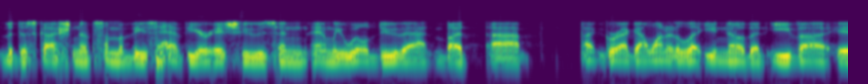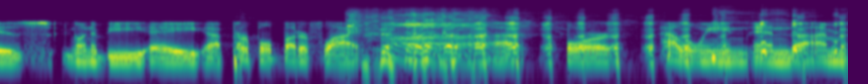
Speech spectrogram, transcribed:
the discussion of some of these heavier issues, and, and we will do that. But uh, Greg, I wanted to let you know that Eva is going to be a, a purple butterfly uh, for Halloween, and uh, I'm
